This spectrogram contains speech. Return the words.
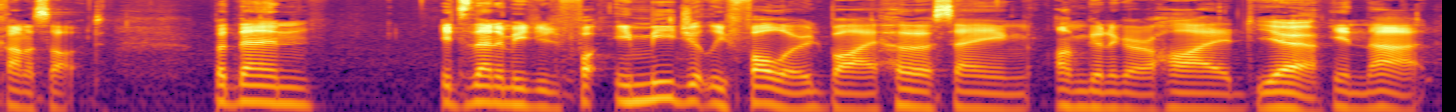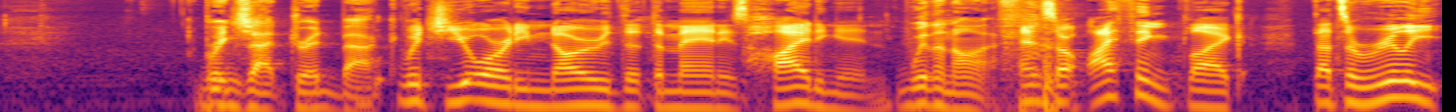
Kind of sucked. But then it's then immediately, fo- immediately followed by her saying, I'm going to go hide yeah. in that, Brings which- that dread back which you already know that the man is hiding in. with a knife. And so I think like that's a really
